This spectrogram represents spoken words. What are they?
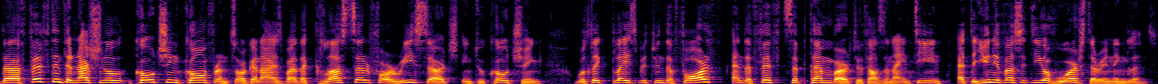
The fifth International Coaching Conference, organized by the Cluster for Research into Coaching, will take place between the 4th and the 5th September 2019 at the University of Worcester in England.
